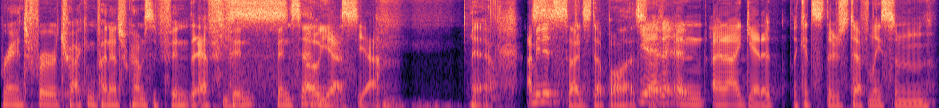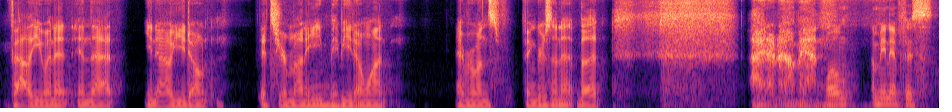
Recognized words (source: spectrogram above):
branch for tracking financial crimes? The fin, The FTC. fin, FinCEN? Oh yes. Yeah. Yeah. I mean, it's, sidestep all that Yeah, stuff. and, and and I get it. Like it's there's definitely some value in it in that you know, you don't, it's your money. Maybe you don't want everyone's fingers in it, but I don't know, man. Well, I mean, if it's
